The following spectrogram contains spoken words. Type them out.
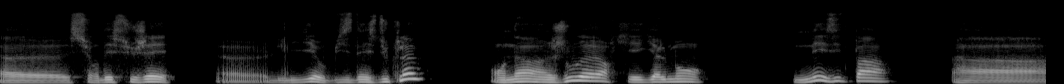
euh, sur des sujets euh, liés au business du club. On a un joueur qui également n'hésite pas à,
